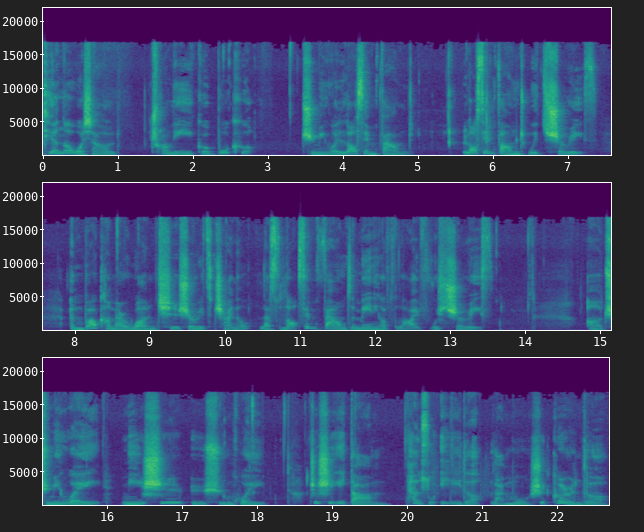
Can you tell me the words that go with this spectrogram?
天呢，我想创立一个播客，取名为 Lost and Found。Lost and Found with Cherise。And welcome everyone to Cherise's channel. Let's lost and found the meaning of life with Cherise。啊，取名为迷失与寻回。这是一档探索意义的栏目，是个人的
